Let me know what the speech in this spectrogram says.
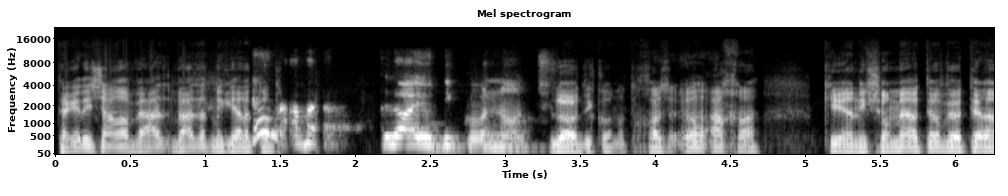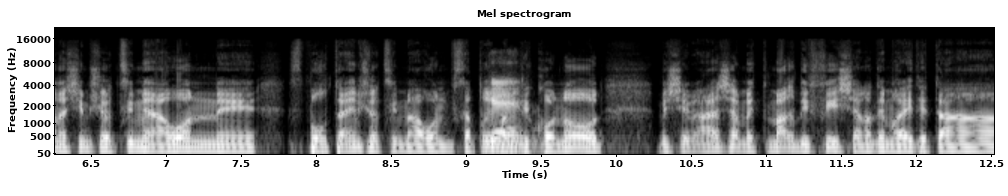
תגידי שרה, ואז, ואז את מגיעה כן, לטופ... כן, אבל לא היו דיכאונות. לא היו דיכאונות, אחלה. כי אני שומע יותר ויותר אנשים שיוצאים מהארון, אה, ספורטאים שיוצאים מהארון, מספרים כן. על דיכאונות, והיה שם את מרדי פיש, אני לא יודע אם ראית את ה...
